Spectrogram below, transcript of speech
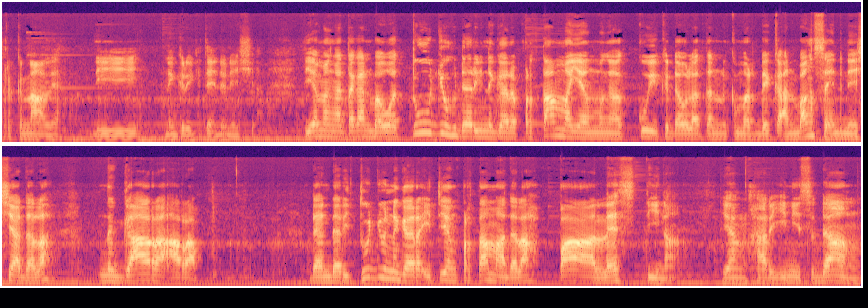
terkenal ya di negeri kita Indonesia. Dia mengatakan bahwa tujuh dari negara pertama yang mengakui kedaulatan kemerdekaan bangsa Indonesia adalah negara Arab. Dan dari tujuh negara itu yang pertama adalah Palestina yang hari ini sedang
